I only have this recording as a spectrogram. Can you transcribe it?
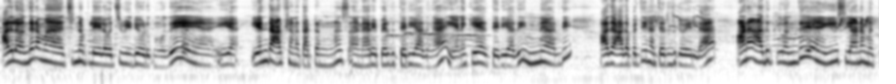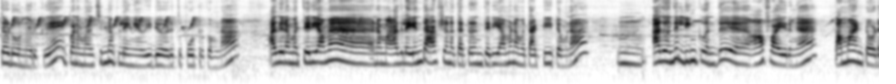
அதில் வந்து நம்ம சின்ன பிள்ளையில வச்சு வீடியோ எடுக்கும்போது எ- எந்த ஆப்ஷனை தட்டணும்னு நிறைய பேருக்கு தெரியாதுங்க. எனக்கே அது தெரியாது. இன்னும் அறுதி அதை அதை பற்றி நான் தெரிஞ்சுக்கவே இல்லை. ஆனால் அதுக்கு வந்து ஈஸியான மெத்தடு ஒன்று இருக்குது இப்போ நம்ம சின்ன பிள்ளைங்க வீடியோ எடுத்து போட்டிருக்கோம்னா அது நம்ம தெரியாமல் நம்ம அதில் எந்த ஆப்ஷனை தட்டுறதுன்னு தெரியாமல் நம்ம தட்டிட்டோம்னா அது வந்து லிங்க் வந்து ஆஃப் ஆயிருங்க. கமாண்டோட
